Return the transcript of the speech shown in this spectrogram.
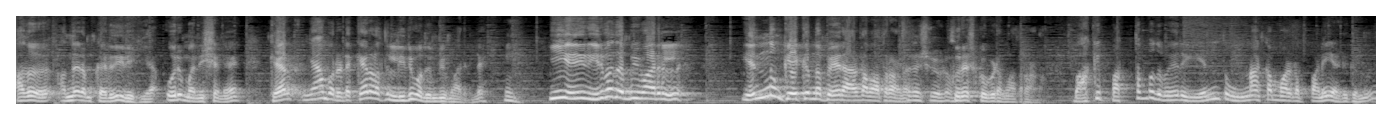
അത് അന്നേരം കരുതിയിരിക്കുക. ഒരു മനുഷ്യനെ കേര ഞാൻ പറയട്ടെ കേരളത്തിൽ ഇരുപത് എം പിമാരില്ലേ. ഈ ഇരുപത് എം പിമാരിൽ എന്നും കേൾക്കുന്ന പേര് ആരുടെ മാത്രമാണ്? സുരേഷ് ഗോപി ഗോപിയുടെ മാത്രമാണ്. ബാക്കി പത്തൊമ്പത് പേര് എന്ത് ഉണ്ണാക്കന്മാരുടെ പണിയെടുക്കുന്നത്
